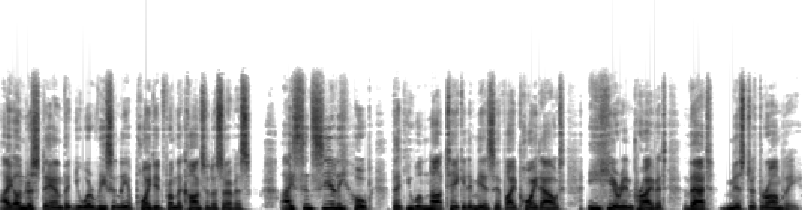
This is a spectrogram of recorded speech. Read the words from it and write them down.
I understand that you were recently appointed from the consular service. I sincerely hope that you will not take it amiss if I point out, here in private, that Mr. Thrombley,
